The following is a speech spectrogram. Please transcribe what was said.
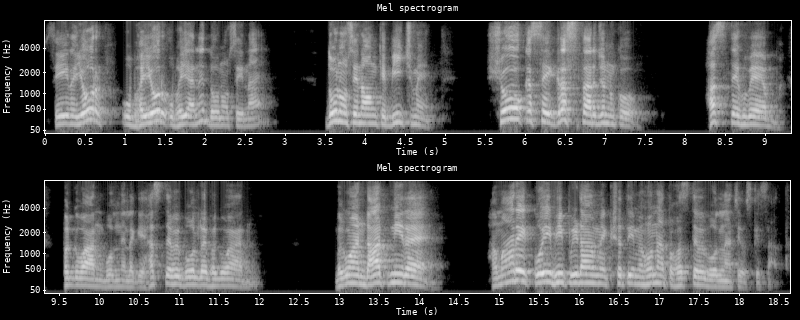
सेनयोर उभयोर उभया ने दोनों सेनाएँ, दोनों सेनाओं के बीच में शोक से ग्रस्त अर्जुन को हँसते हुए अब भगवान बोलने लगे। हँसते हुए बोल रहे भगवान भगवान डांट नहीं रहे, हमारे कोई भी पीड़ा में, क्षति में होना तो हँसते हुए बोलना चाहिए उसके साथ।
